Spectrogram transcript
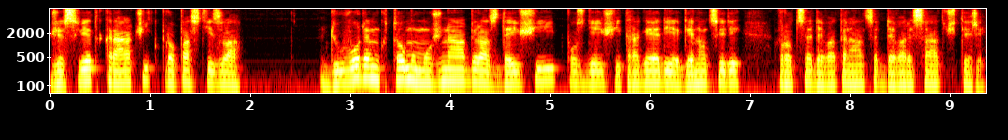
že svět kráčí k propasti zla. Důvodem k tomu možná byla zdejší, pozdější tragédie genocidy v roce 1994.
